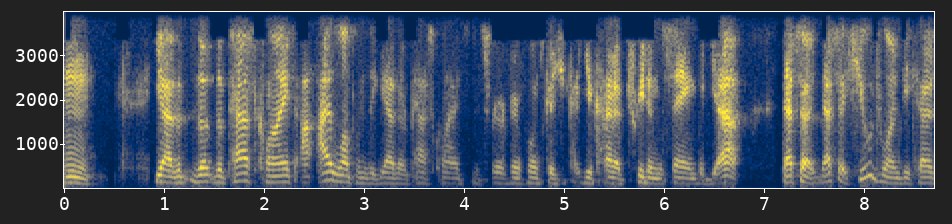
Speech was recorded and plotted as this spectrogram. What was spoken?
Mm. Yeah, the, the the past clients, I, I lump them together, past clients and sphere of influence, because you you kind of treat them the same. But yeah, that's a that's a huge one because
